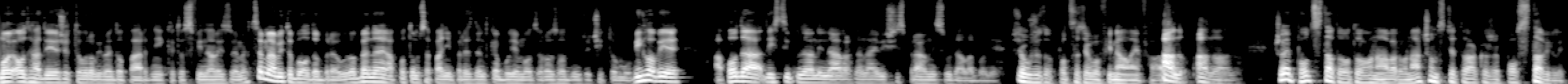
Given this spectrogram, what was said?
Môj odhad je, že to urobíme do pár dní, keď to sfinalizujeme. Chceme, aby to bolo dobre urobené a potom sa pani prezidentka bude môcť rozhodnúť, že či tomu vyhovie a podá disciplinárny návrh na najvyšší správny súd alebo nie. Že už je to v podstate vo finálnej fáze. Áno, áno, áno. Čo je podstatou toho návrhu? Na čom ste to akože postavili?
